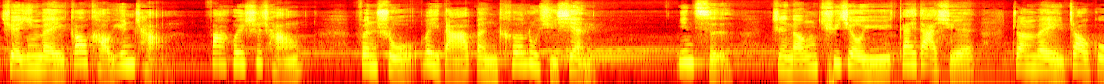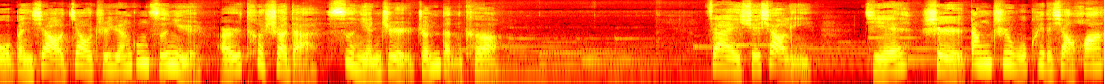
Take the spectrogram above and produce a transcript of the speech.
却因为高考晕场、发挥失常，分数未达本科录取线，因此只能屈就于该大学。专为照顾本校教职员工子女而特设的四年制准本科，在学校里，杰是当之无愧的校花。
